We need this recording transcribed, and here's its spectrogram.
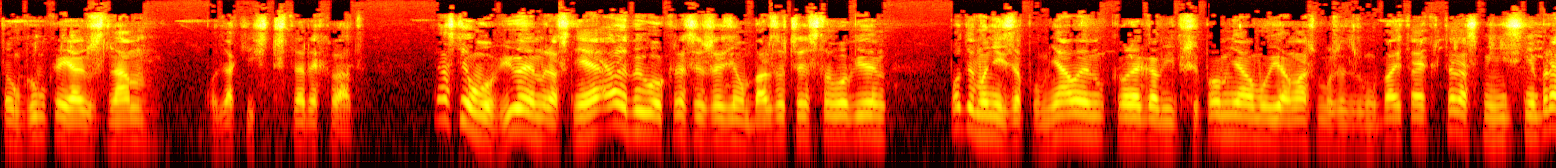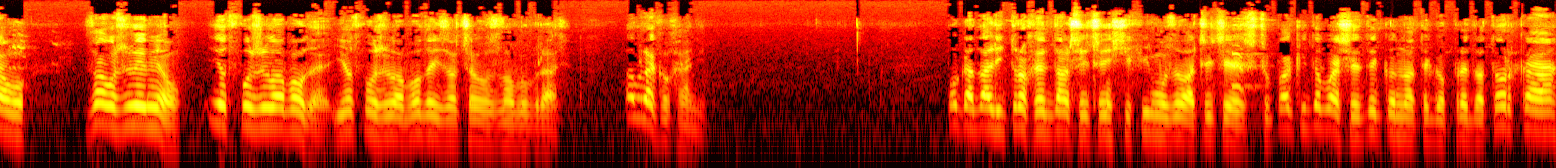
tą gumkę ja już znam od jakichś 4 lat. Raz nią łowiłem, raz nie, ale były okresy, że nią bardzo często łowiłem. Potem o niej zapomniałem, kolega mi przypomniał, mówi, a masz może drugbajtek. Teraz mi nic nie brało, założyłem ją i otworzyła wodę. I otworzyła wodę i zaczęło znowu brać. Dobra kochani. Pogadali trochę w dalszej części filmu, zobaczycie szczupaki, to właśnie tylko na tego predatorka.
